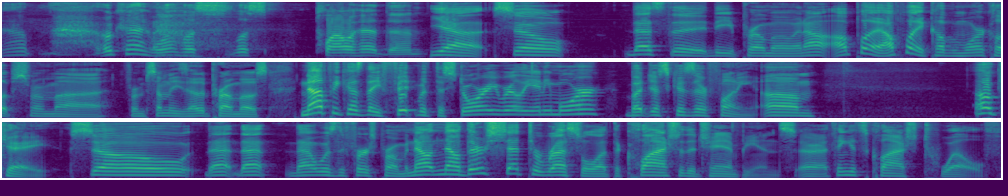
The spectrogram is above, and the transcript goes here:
Yep. Okay. Well, let's let's plow ahead then. Yeah, so that's the the promo, and I'll, I'll play I'll play a couple more clips from uh from some of these other promos, not because they fit with the story really anymore, but just because they're funny. Um, okay, so that that that was the first promo. Now now they're set to wrestle at the Clash of the Champions. Uh, I think it's Clash twelve.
